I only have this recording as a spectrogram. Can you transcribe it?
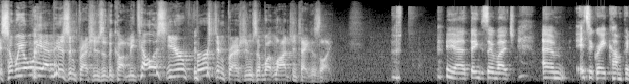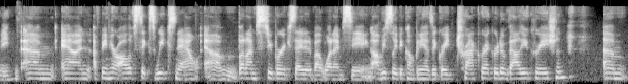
so we only have his impressions of the company. Tell us your first impressions of what Logitech is like. Yeah, thanks so much. Um, it's a great company. Um, and I've been here all of six weeks now, um, but I'm super excited about what I'm seeing. Obviously, the company has a great track record of value creation. Um,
